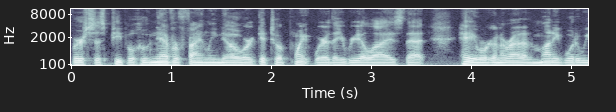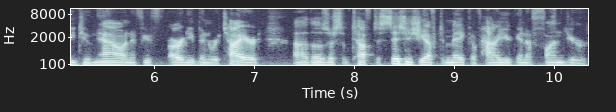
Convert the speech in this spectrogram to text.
versus people who never finally know or get to a point where they realize that hey we're going to run out of money. What do we do now? And if you've already been retired uh, those are some tough decisions you have to make of how you're going to fund your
